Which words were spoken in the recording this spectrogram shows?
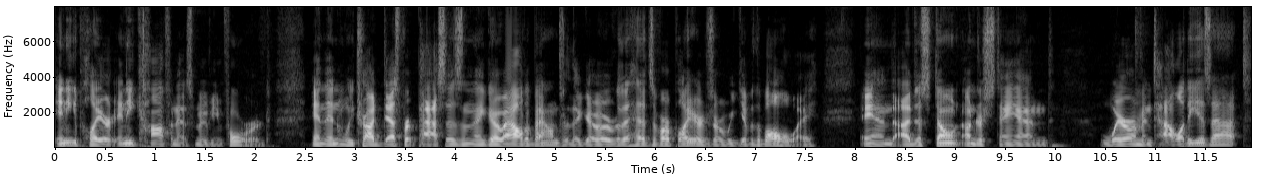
any player any confidence moving forward. And then we try desperate passes and they go out of bounds or they go over the heads of our players or we give the ball away. And I just don't understand where our mentality is at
